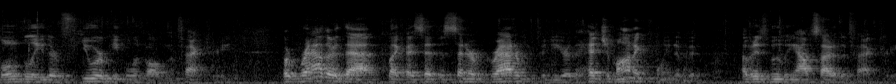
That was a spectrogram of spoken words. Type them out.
globally there are fewer people involved in the factory. But rather that, like I said, the center of gravity or the hegemonic point of it is moving outside of the factory.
